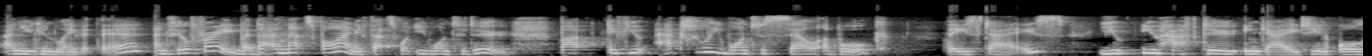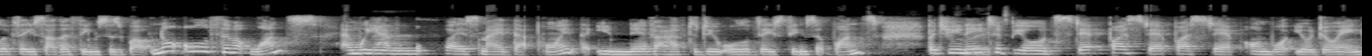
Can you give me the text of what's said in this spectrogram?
and you can leave it there and feel free. Yeah. But that, and that's fine if that's what you want to do. But if you actually want to sell a book these days, you you have to engage in all of these other things as well. Not all of them at once, and we mm. have always made that point that you never have to do all of these things at once, but you need right. to build step by step by step on what you're doing.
